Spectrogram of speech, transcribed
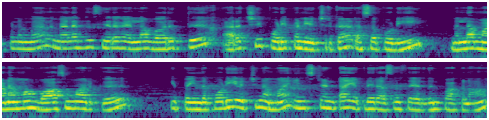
இப்போ நம்ம இந்த மிளகு சீரகம் எல்லாம் வறுத்து அரைச்சி பொடி பண்ணி வச்சிருக்கேன் ரசப்பொடி. நல்லா மனமாக வாசமா இருக்கு. இப்போ இந்த பொடியை வச்சு நம்ம இன்ஸ்டண்டா எப்படி ரசம் செய்யறதுன்னு பார்க்கலாம்.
